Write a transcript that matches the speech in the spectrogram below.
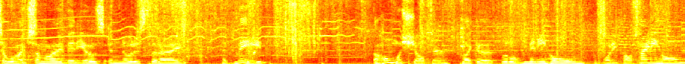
to watch some of my videos and noticed that I had made a homeless shelter, like a little mini home, what do you call it, tiny home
